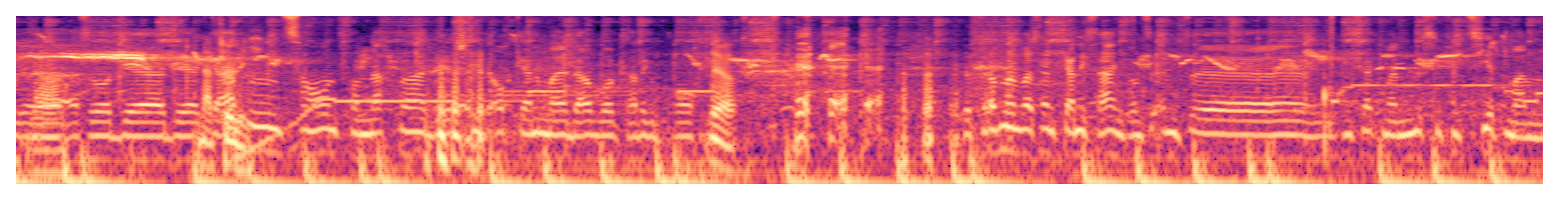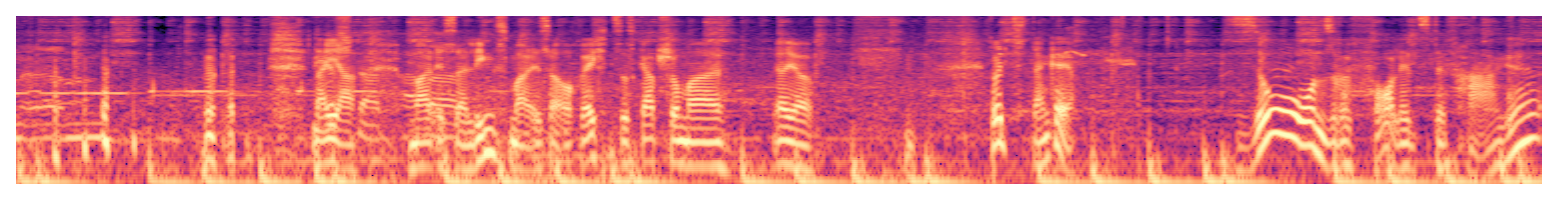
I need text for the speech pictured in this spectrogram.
Äh, Also der, der Natürlich. Gartenzaun vom Nachbar, der steht auch gerne mal da, wo er gerade gebraucht wird. Ja. Das darf man wahrscheinlich gar nicht sagen, sonst ent, äh, wie sagt man, mystifiziert man ähm, Naja, Stadt. mal ist er links, mal ist er auch rechts. Das gab schon mal. Ja, ja. Gut, danke. So, unsere vorletzte Frage.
